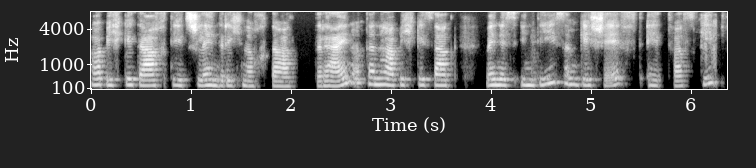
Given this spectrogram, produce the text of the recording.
habe ich gedacht, jetzt schlendere ich noch da rein. Und dann habe ich gesagt, wenn es in diesem Geschäft etwas gibt,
